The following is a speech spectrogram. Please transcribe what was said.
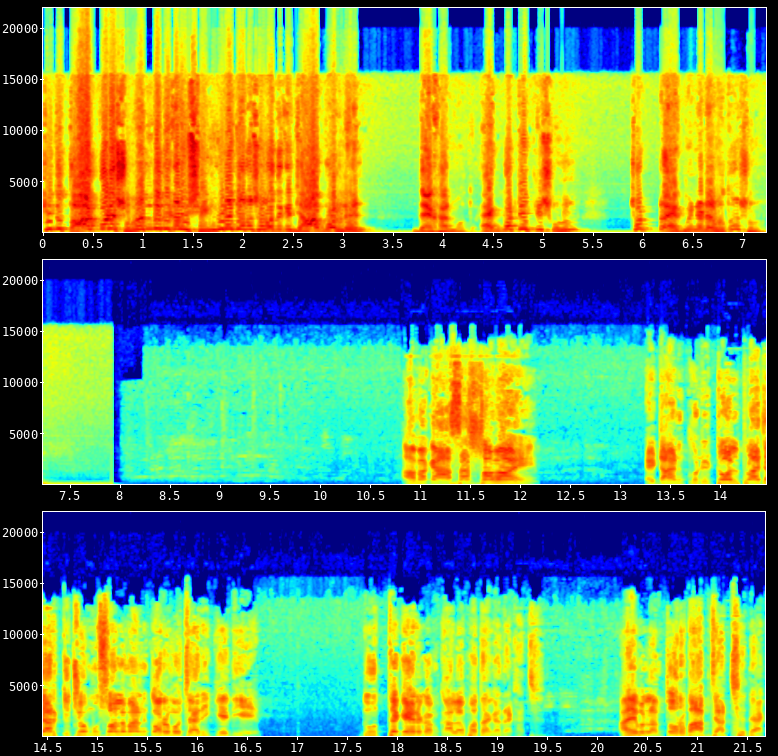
কিন্তু তারপরে শুভেন্দু অধিকারী সিঙ্গুরের জনসভা থেকে যা বললেন, দেখার মতো। একবারটি আপনি শুনুন, ছোট্ট এক মিনিটের মতো শুনুন। আমাকে আসার সময় এই ডানকুনি টোল প্লাজার কিছু মুসলমান কর্মচারীকে দিয়ে দূর থেকে এরকম কালো পতাকা দেখাচ্ছে। আমি বললাম, তোর বাপ যাচ্ছে, দেখ।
